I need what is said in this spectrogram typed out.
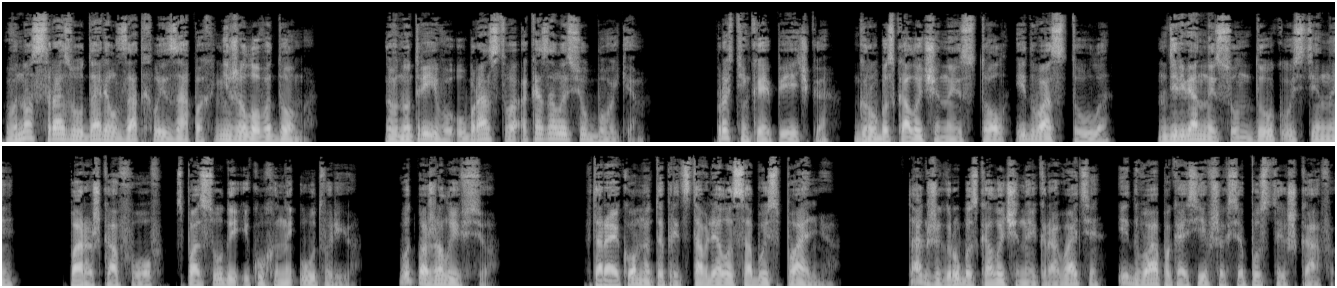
в нос сразу ударил затхлый запах нежилого дома. Внутри его убранство оказалось убогим. Простенькая печка, грубо сколоченный стол и два стула, деревянный сундук у стены, пара шкафов с посудой и кухонной утварью. Вот, пожалуй, и все. Вторая комната представляла собой спальню также грубо сколоченные кровати и два покосившихся пустых шкафа.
